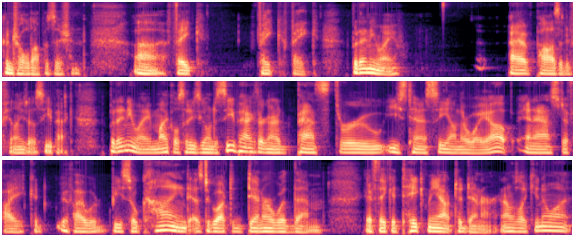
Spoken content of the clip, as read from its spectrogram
controlled opposition, uh, fake fake, fake. But anyway, I have positive feelings about CPAC. But anyway, Michael said he's going to CPAC. They're going to pass through East Tennessee on their way up, and asked if I could, if I would be so kind as to go out to dinner with them, if they could take me out to dinner. And I was like, you know what?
